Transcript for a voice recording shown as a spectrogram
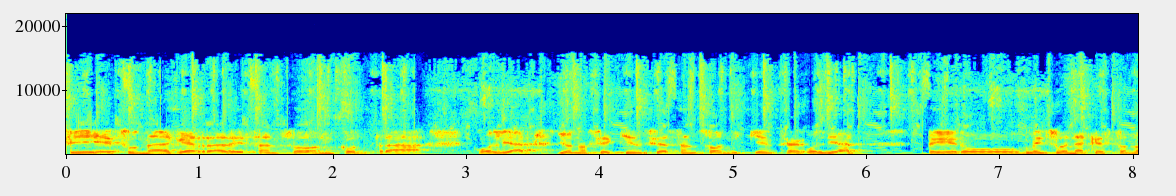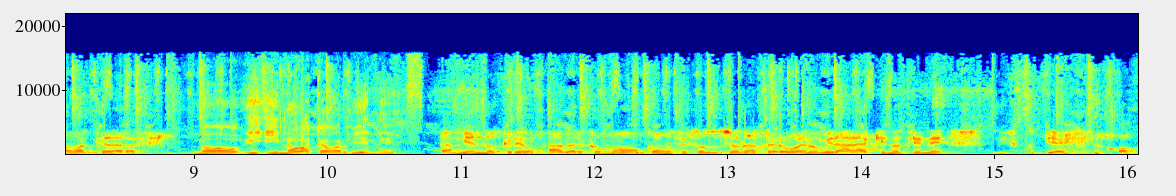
Sí, es una guerra de Sansón contra Goliat. Yo no sé quién sea Sansón y quién sea Goliat, pero me suena que esto no va a quedar así. No, y, y no va a acabar bien, ¿eh? También lo creo, a ver cómo, cómo se soluciona, pero bueno, mira, aquí nos tiene discutiendo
